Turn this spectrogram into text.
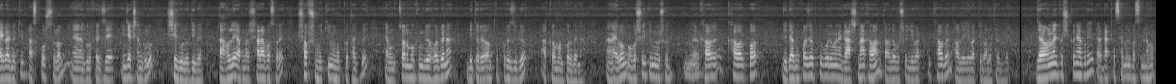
আইবারমেকটিন প্লাস কোর্সোলন গ্রুপের যে ইঞ্জেকশনগুলো সেগুলো দিবেন। তাহলে আপনার সারা বছরে সবসময় কৃমিমুক্ত থাকবে এবং চর্মকৃমিও হবে না ভিতরে অন্তঃপরজীবীও আক্রমণ করবে না। এবং অবশ্যই কৃমি ওষুধ খাওয়া, খাওয়ার পর যদি আপনি পর্যাপ্ত পরিমাণে ঘাস না খাওয়ান, তাহলে অবশ্যই লিভারটি খাওয়াবেন, তাহলে লিভারটি ভালো থাকবে। যারা অনলাইন প্রশিক্ষণে আগ্রহী, তারা ডাক্তার স্যামুয়েল বাসের নামক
